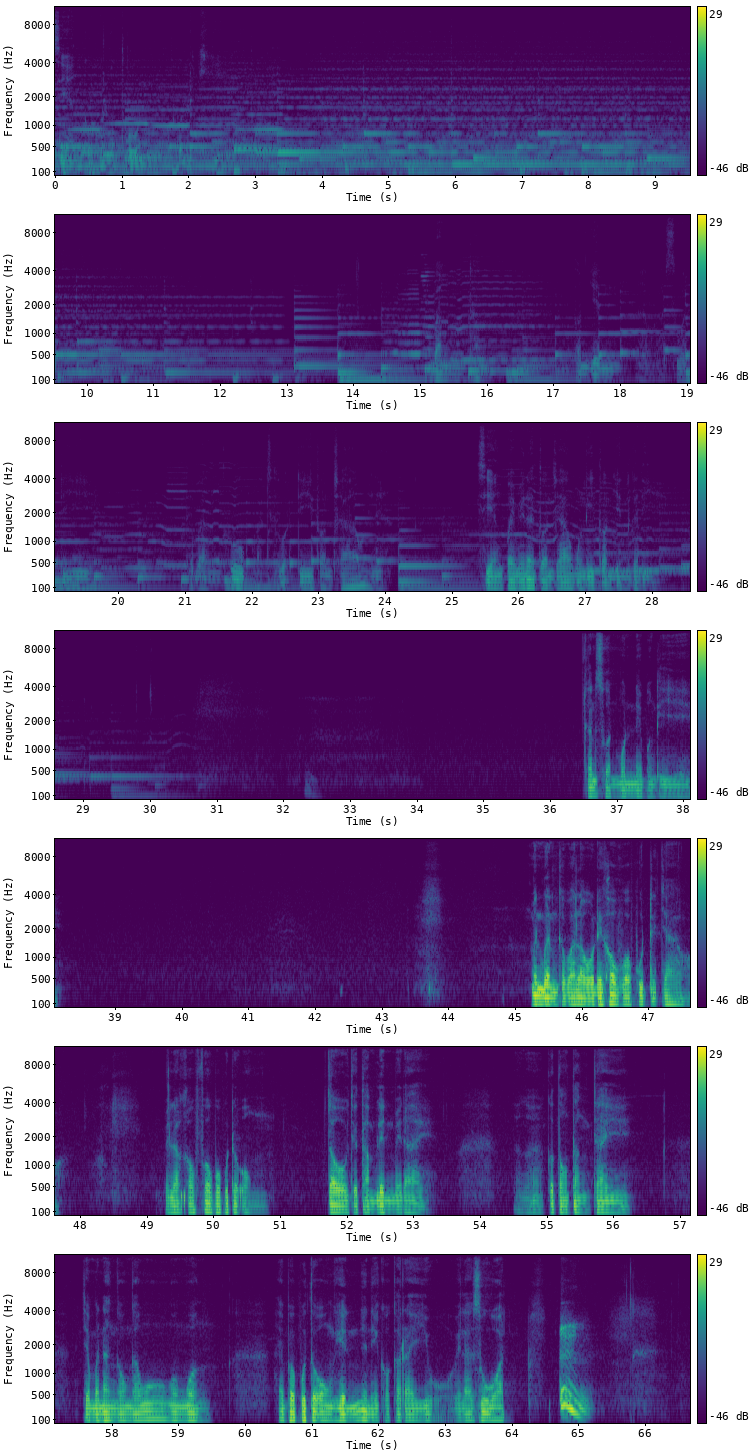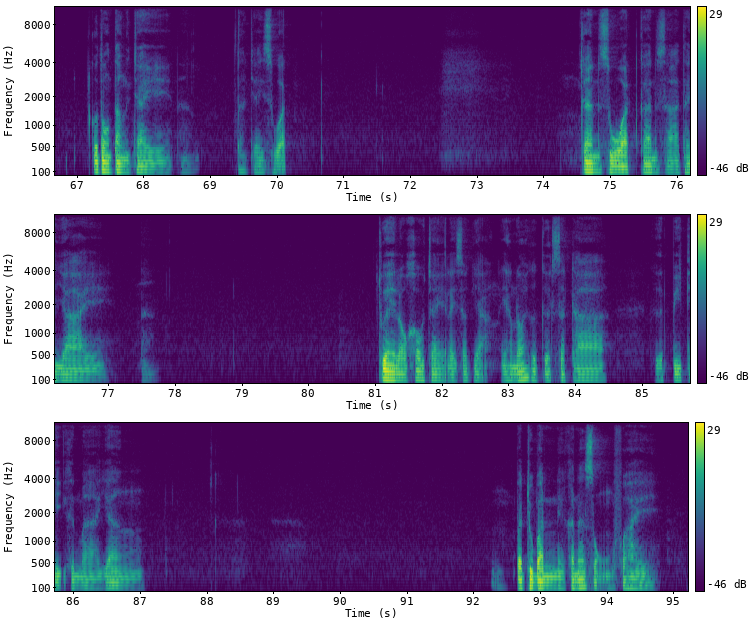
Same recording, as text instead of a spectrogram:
เสียงก็คนละโทนคนละคีย์บางท่านตอนเย็นอาจสวดดี แต่บางรูปอาจจะสวดดีตอนเช้าอย่างเนี้ยเสียงไปไม่ได้ตอนเช้าบางทีตอนเย็นก็ดี การสวดมนต์ในยบางที มันเหมือนกับว่าเราได้เข้าพระพุทธเจ้า เวลาเข้าเฝ้าพระพุทธองค์ เราจะทำเล่นไม่ได้ ก็ต้องตั้งใจ จะมานั่งเงาเงางงง่วงให้พระพุทธองค์เห็นอย่างนี้ก็กระไรอยู่ เวลาสวด ก็ต้องตั้งใจนะตั้งใจสวด การสวดการสาธยายนะช่วยให้เราเข้าใจอะไรสักอย่าง อย่างน้อยก็เกิดศรัทธา เกิดปีติขึ้นมาอย่างปัจจุบันเนี่ยคณะสงฆ์ฝ่าย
